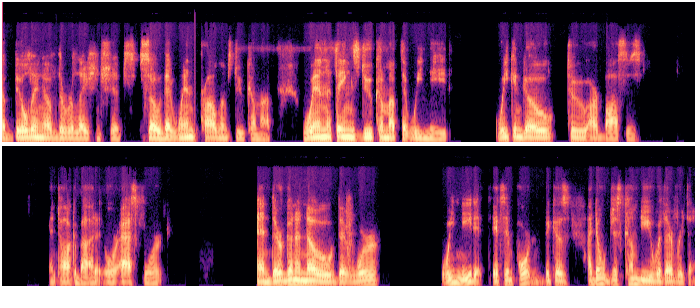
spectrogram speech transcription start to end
the building of the relationships so that when problems do come up, when things do come up that we need, we can go to our bosses and talk about it or ask for it. And they're going to know that we're, we need it. It's important because I don't just come to you with everything.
